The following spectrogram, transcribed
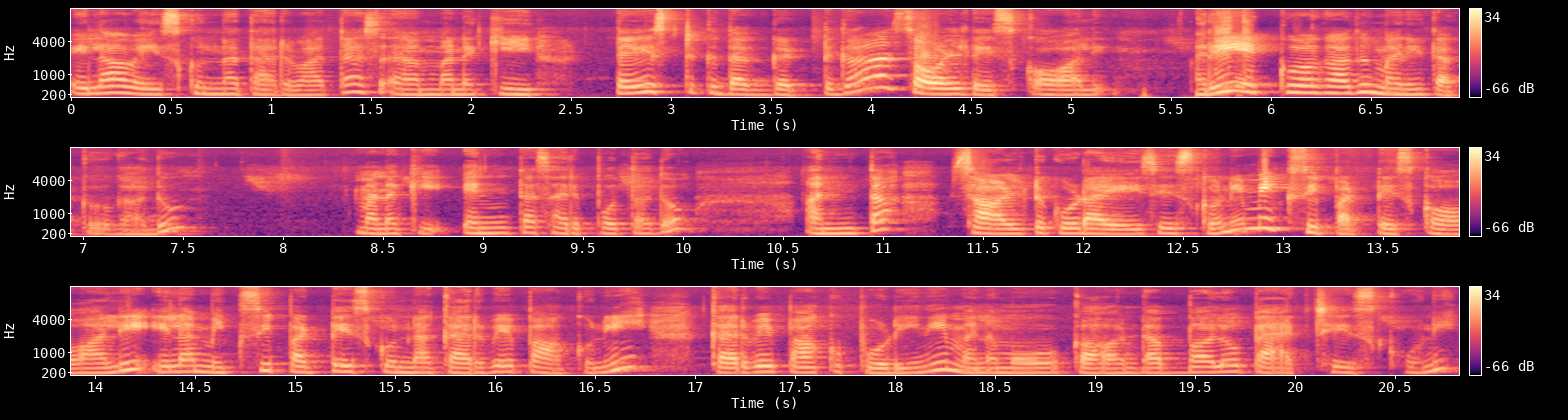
ఇలా వేసుకున్న తర్వాత స- మనకి టేస్ట్కి తగ్గట్టుగా సాల్ట్ వేసుకోవాలి. మరీ ఎక్కువ కాదు మరీ తక్కువ కాదు. మనకి ఎంత సరిపోతుందో అంత సాల్ట్ కూడా వేసేసుకొని మిక్సీ పట్టేసుకోవాలి. ఇలా మిక్సీ పట్టేసుకున్న కరివేపాకుని కరివేపాకు పొడిని మనము ఒక డబ్బాలో ప్యాక్ చేసుకొని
